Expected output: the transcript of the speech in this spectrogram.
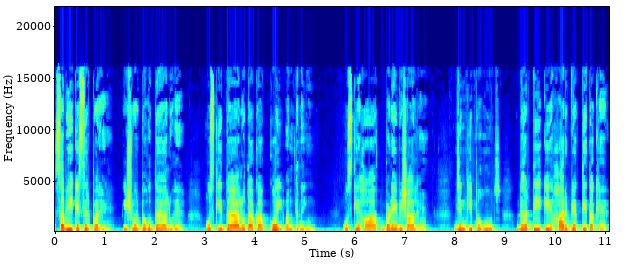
सभी के सिर पर हैं। ईश्वर बहुत दयालु है। उसकी दयालुता का कोई अंत नहीं। उसके हाथ बड़े विशाल हैं, जिनकी पहुँच धरती के हर व्यक्ति तक है।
